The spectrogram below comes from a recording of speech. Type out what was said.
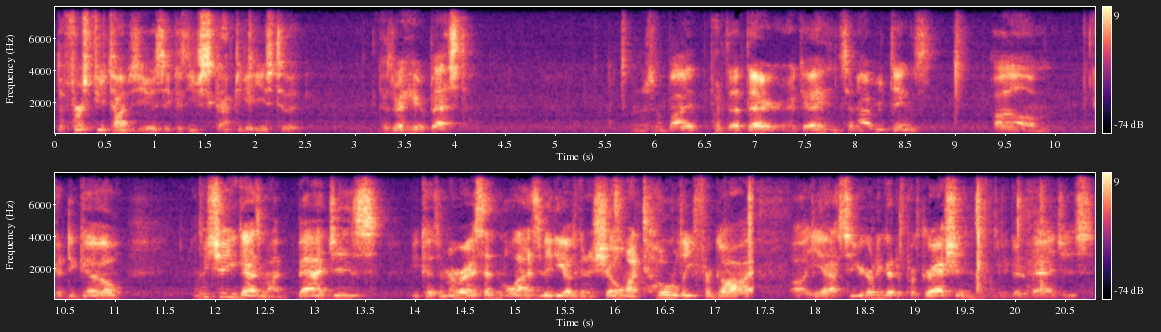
the first few times you use it because you just have to get used to it. Because right here, best. I'm just gonna buy, put that there, okay? And so now everything's um, good to go. Let me show you guys my badges because remember I said in the last video I was gonna show them. I totally forgot. Uh, yeah, so you're gonna go to progression. I'm gonna go to badges.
